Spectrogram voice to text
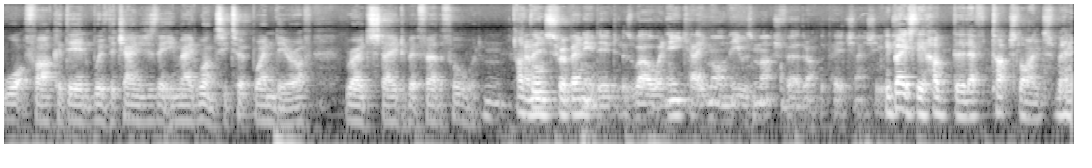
what Farke did with the changes that he made once he took Buendia off. Rhodes stayed a bit further forward. I and then thought- Srbeny did as well. When he came on, he was much further up the pitch actually. He basically hugged the left touch line when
